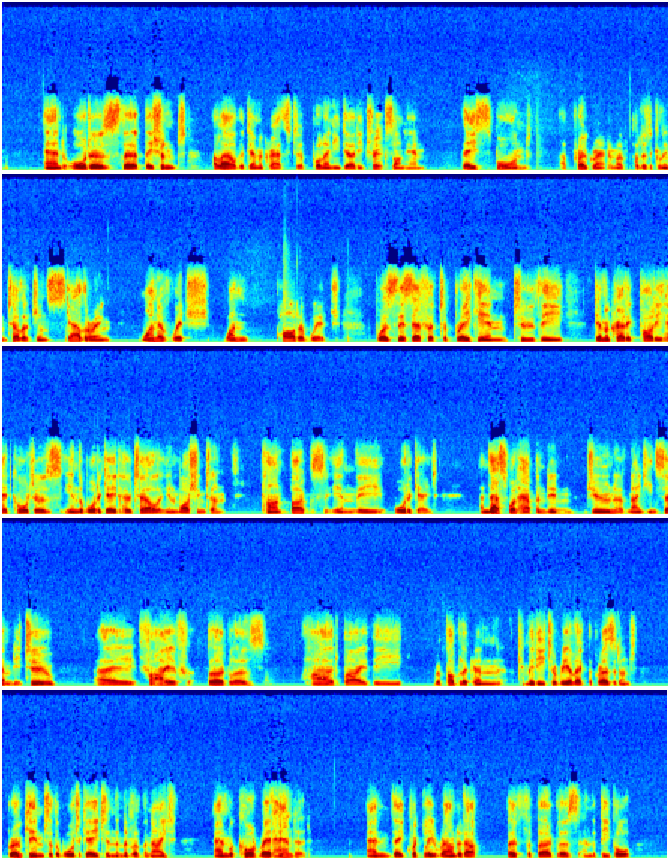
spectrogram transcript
and orders that they shouldn't allow the Democrats to pull any dirty tricks on him, they spawned a program of political intelligence gathering, one of which, one part of which, was this effort to break in to the Democratic Party headquarters in the Watergate Hotel in Washington, plant bugs in the Watergate. And that's what happened in June of 1972. Uh, five burglars hired by the Republican Committee to re-elect the president broke into the Watergate in the middle of the night and were caught red handed. And they quickly rounded up both the burglars and the people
